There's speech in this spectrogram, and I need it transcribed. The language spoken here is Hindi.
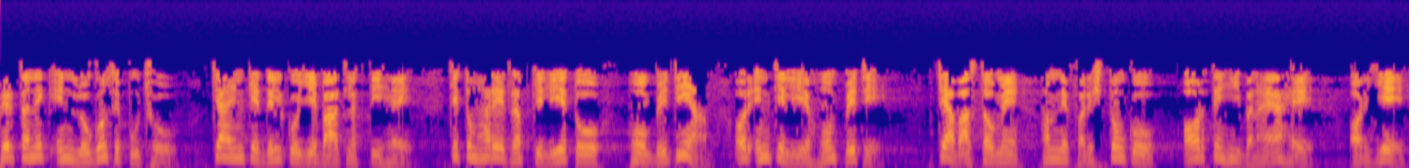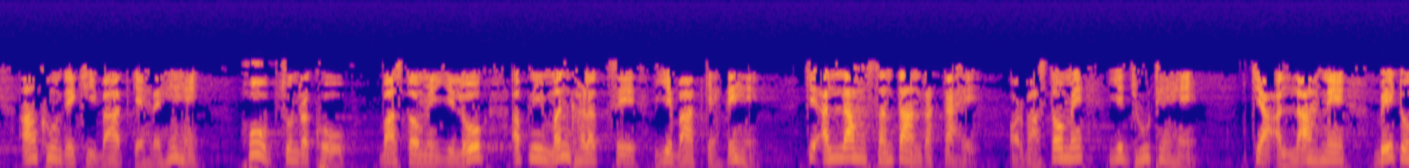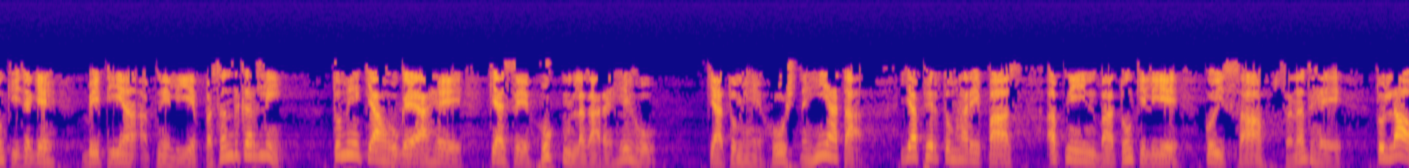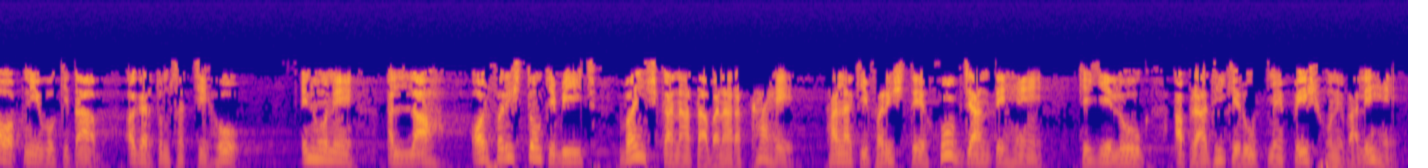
फिर तनिक इन लोगों से पूछो क्या इनके दिल को ये बात लगती है कि तुम्हारे रब के लिए तो हों बेटियाँ और इनके लिए हों बेटे? क्या वास्तव में हमने फरिश्तों को औरतें ही बनाया है और ये आँखों देखी बात कह रहे हैं? खूब सुन रखो। वास्तव में ये लोग अपनी मन घड़त से ये बात कहते हैं कि अल्लाह संतान रखता है और वास्तव में ये झूठे हैं। क्या अल्लाह ने बेटों की जगह बेटियाँ अपने लिए पसंद कर ली? तुम्हें क्या हो गया है? कैसे हुक्म लगा रहे हो? क्या तुम्हें होश नहीं आता? या फिर तुम्हारे पास अपनी इन बातों के लिए कोई साफ़ सनद है? तो लाओ अपनी वो किताब, अगर तुम सच्चे हो। इन्होंने अल्लाह और फरिश्तों के बीच वंश का नाता बना रखा है। हालाँकि फरिश्ते खूब जानते हैं कि ये लोग अपराधी के रूप में पेश होने वाले हैं।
